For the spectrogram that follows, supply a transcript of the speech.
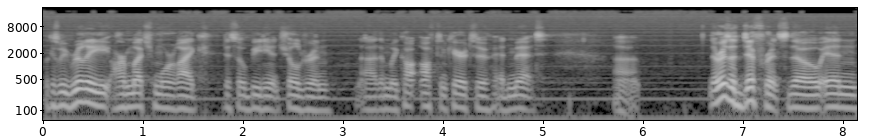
because we really are much more like disobedient children uh, than we ca- often care to admit. Uh, there is a difference, though, in,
